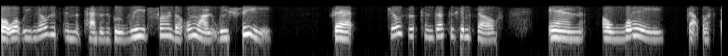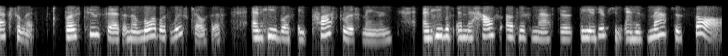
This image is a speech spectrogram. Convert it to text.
But what we notice in the passage, if we read further on, we see that Joseph conducted himself in a way that was excellent. Verse 2 says, And the Lord was with Joseph, and he was a prosperous man, and he was in the house of his master, the Egyptian. And his master saw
